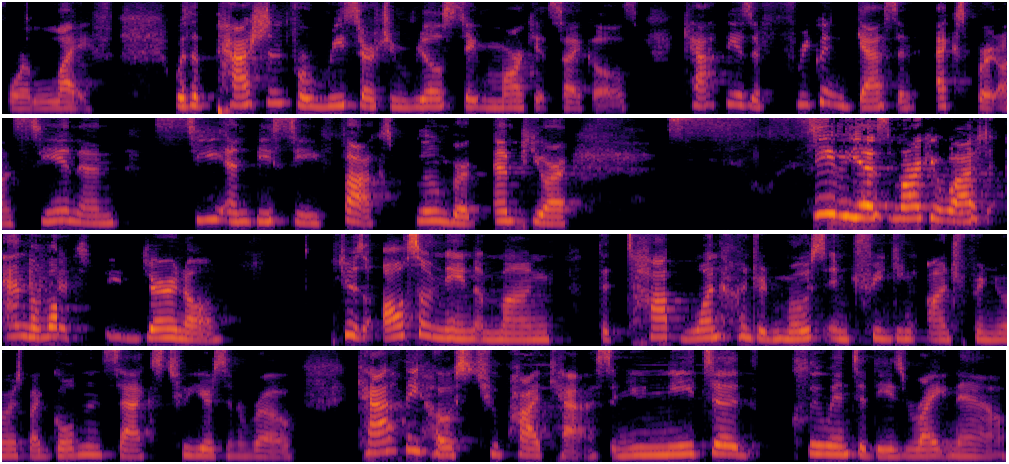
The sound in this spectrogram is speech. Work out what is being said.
for life. With a passion for researching real estate market cycles, Kathy is a frequent guest and expert on CNN, CNBC, Fox, Bloomberg, NPR, CBS Market Watch, and the Wall Street Journal. She was also named among the top 100 most intriguing entrepreneurs by Goldman Sachs two years in a row. Kathy hosts two podcasts, and you need to clue into these right now:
